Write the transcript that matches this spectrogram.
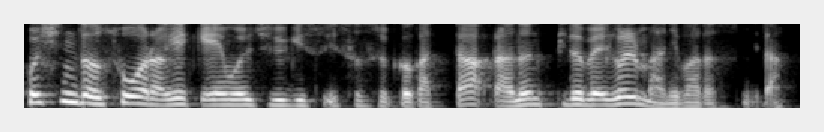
훨씬 더 수월하게 게임을 즐길 수 있었을 것 같다라는 피드백을 많이 받았습니다.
